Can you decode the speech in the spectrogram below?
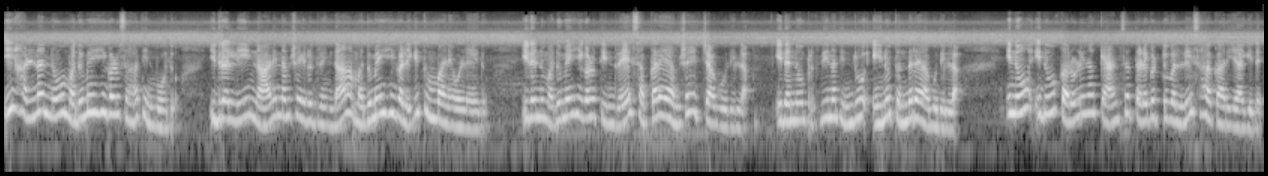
ಈ ಹಣ್ಣನ್ನು ಮಧುಮೇಹಿಗಳು ಸಹ ತಿನ್ಬೋದು. ಇದರಲ್ಲಿ ನಾರಿನಂಶ ಇರೋದ್ರಿಂದ ಮಧುಮೇಹಿಗಳಿಗೆ ತುಂಬಾ ಒಳ್ಳೆಯದು. ಇದನ್ನು ಮಧುಮೇಹಿಗಳು ತಿಂದರೆ ಸಕ್ಕರೆಯ ಅಂಶ ಹೆಚ್ಚಾಗುವುದಿಲ್ಲ. ಇದನ್ನು ಪ್ರತಿದಿನ ತಿಂದರೂ ಏನೂ ತೊಂದರೆ ಆಗುವುದಿಲ್ಲ. ಇನ್ನು ಇದು ಕರುಳಿನ ಕ್ಯಾನ್ಸರ್ ತಡೆಗಟ್ಟುವಲ್ಲಿ ಸಹಕಾರಿಯಾಗಿದೆ.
